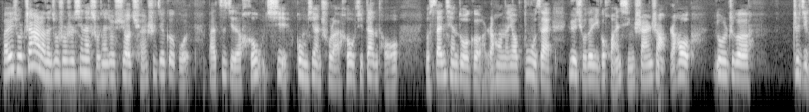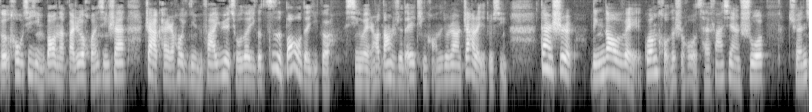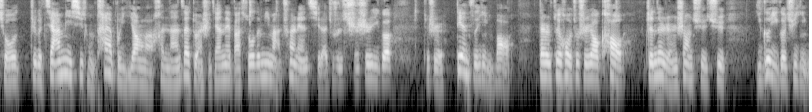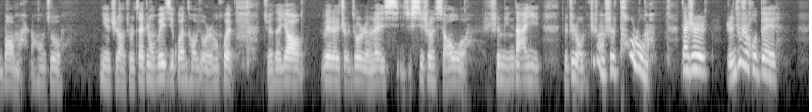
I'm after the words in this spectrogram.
把月球炸了呢，就说是现在首先就需要全世界各国把自己的核武器贡献出来，核武器弹头有三千多个，然后呢要布在月球的一个环形山上，然后用这个。这几个核武器引爆呢，把这个环形山炸开，然后引发月球的一个自爆的一个行为。然后当时觉得，哎，挺好，那就这样炸了也就行。但是临到尾关口的时候，才发现说，全球这个加密系统太不一样了，很难在短时间内把所有的密码串联起来，就是实施一个就是电子引爆。但是最后就是要靠真的人上去去一个一个去引爆嘛。然后就你也知道，就是在这种危急关头，有人会觉得要。为了拯救人类，牺牺牲小我，深明大义，就这种这种是套路嘛。但是人就是会被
